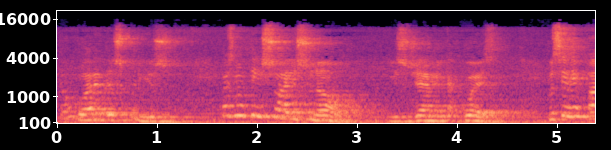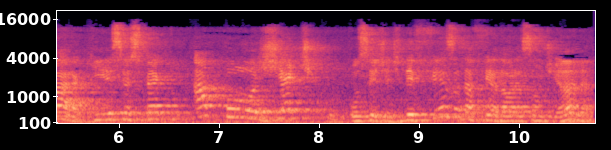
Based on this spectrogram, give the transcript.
Então, glória a Deus por isso. Mas não tem só isso, não. Isso já é muita coisa. Você repara que esse aspecto apologético, ou seja, de defesa da fé da oração de Ana,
